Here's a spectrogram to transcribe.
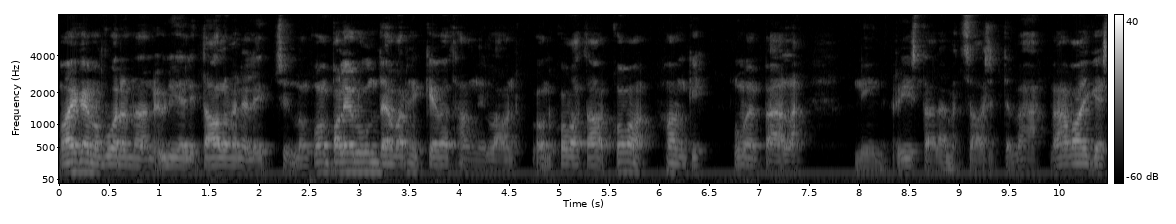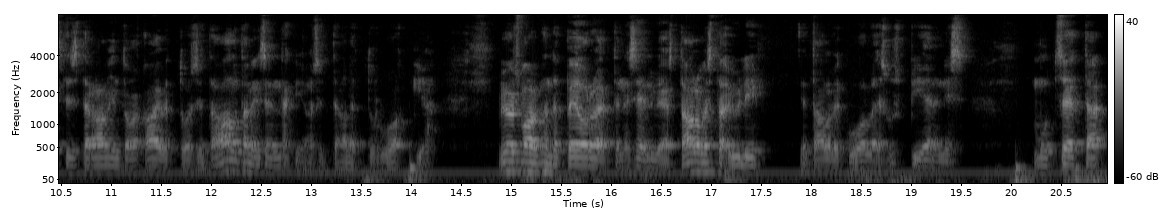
vaikeimman vuoden yli, eli talven. Eli silloin kun on paljon lunta ja varsinkin keväthangilla on, on kova, kova hanki lumen päällä, niin riistaeläimet saa sitten vähän, vähän vaikeasti sitä ravintoa kaivettua sitä alta, niin sen takia on sitten alettu ruokkia. Myös valkohäntäpeuroja, että ne selviäisi talvesta yli ja talvikuolleisuus pienenisi. Mutta se, että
